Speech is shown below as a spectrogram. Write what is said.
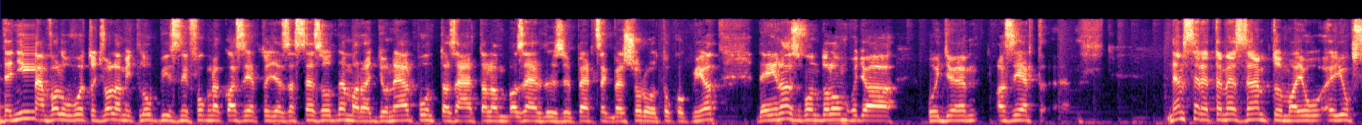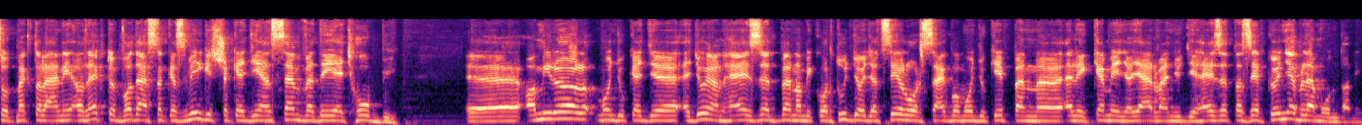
de nyilvánvaló volt, hogy valamit lobbizni fognak azért, hogy ez a szezon nem maradjon el, pont az általam az előző percekben sorolt okok miatt, de én azt gondolom, hogy, a, hogy azért nem szeretem ezzel, nem tudom a jó, jobb szót megtalálni, a legtöbb vadásznak ez mégiscsak egy ilyen szenvedély, egy hobbi. Amiről mondjuk egy, egy olyan helyzetben, amikor tudja, hogy a célországban mondjuk éppen elég kemény a járványügyi helyzet, azért könnyebb lemondani,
